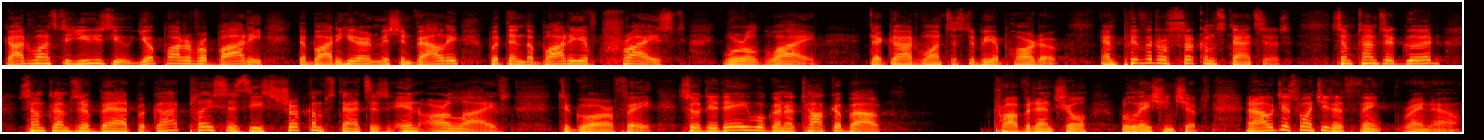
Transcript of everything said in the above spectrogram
God wants to use you. You're part of our body, the body here at Mission Valley, but then the body of Christ worldwide that God wants us to be a part of. And pivotal circumstances. Sometimes they're good, sometimes they're bad, but God places these circumstances in our lives to grow our faith. So today we're going to talk about providential relationships. And I just want you to think right now.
